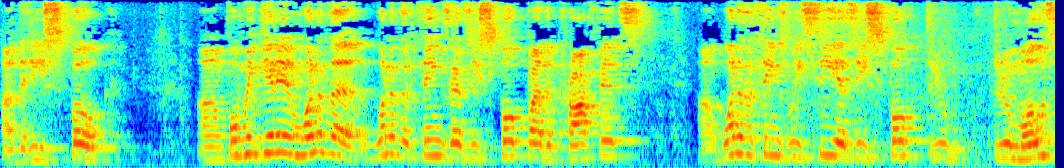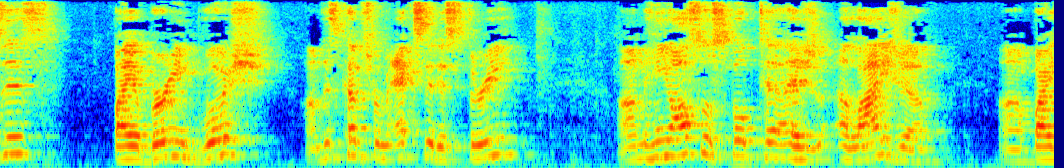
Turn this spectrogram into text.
uh, that he spoke. Um, when we get in, one of the one of the things as he spoke by the prophets, uh, one of the things we see as he spoke through through Moses by a burning bush. Um, this comes from Exodus three. Um, he also spoke to Elijah uh, by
